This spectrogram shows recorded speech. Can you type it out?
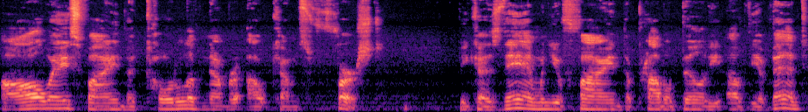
always find the total of number outcomes first because then when you find the probability of the event,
